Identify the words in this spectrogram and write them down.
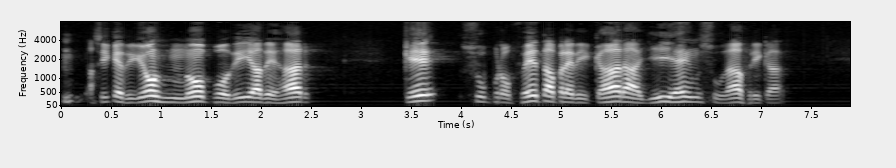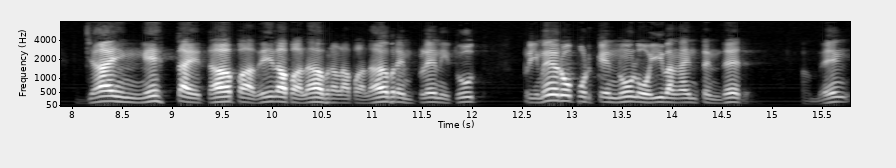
Así que Dios no podía dejar que su profeta predicara allí en Sudáfrica, ya en esta etapa de la palabra, la palabra en plenitud, primero porque no lo iban a entender. Amén.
